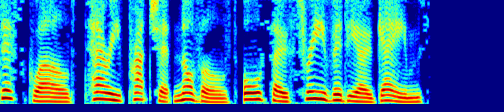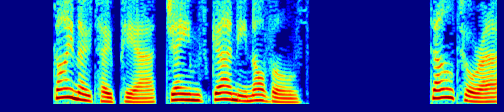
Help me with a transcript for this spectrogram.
Discworld, Terry Pratchett novels also three video games. Dinotopia, James Gurney novels. Deltora,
